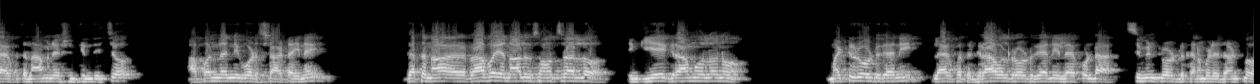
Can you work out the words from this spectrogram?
లేకపోతే నామినేషన్ కింద ఇచ్చో ఆ పనులన్నీ కూడా స్టార్ట్ అయినాయి. గత నా రాబోయే నాలుగు సంవత్సరాల్లో ఇంక ఏ గ్రామంలోనూ మట్టి రోడ్డు కానీ లేకపోతే గ్రావెల్ రోడ్డు కానీ లేకుండా సిమెంట్ రోడ్లు కనబడే దాంట్లో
